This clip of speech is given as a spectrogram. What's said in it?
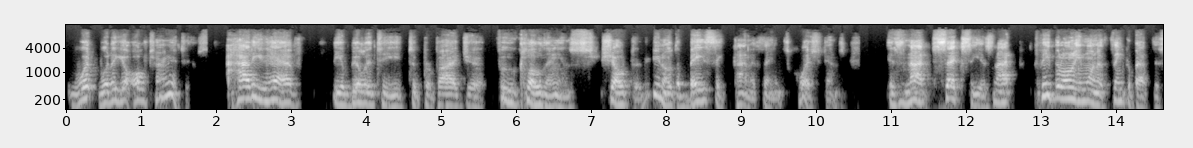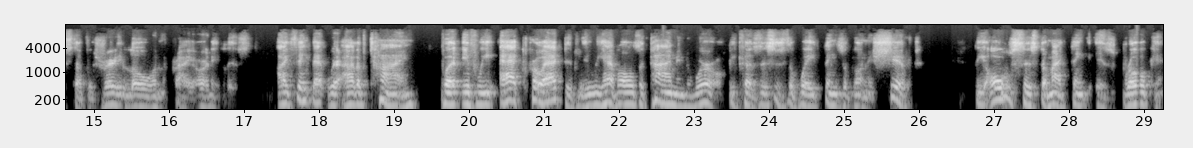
what what are your alternatives? How do you have the ability to provide your food clothing and shelter? You know the basic kind of things questions. It's not sexy it's not people don't even want to think about this stuff. It's very low on the priority list. I think that we're out of time. But if we act proactively, we have all the time in the world because this is the way things are going to shift. The old system, I think, is broken.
